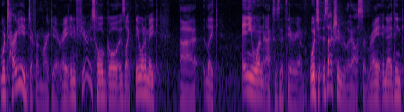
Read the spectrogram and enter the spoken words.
we're targeting a different market, right? And Infura's whole goal is like they want to make uh, like anyone access Ethereum, which is actually really awesome, right? And I think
